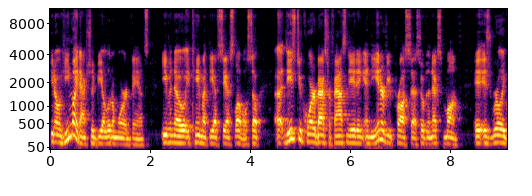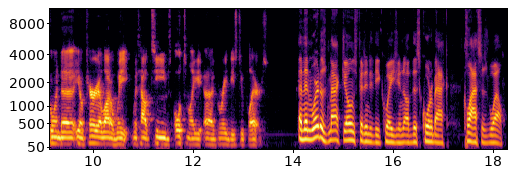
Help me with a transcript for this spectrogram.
you know, he might actually be a little more advanced, even though it came at the FCS level. So uh, these two quarterbacks are fascinating. And the interview process over the next month is really going to, you know, carry a lot of weight with how teams ultimately uh, grade these two players. And then where does Mac Jones fit into the equation of this quarterback class as well?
